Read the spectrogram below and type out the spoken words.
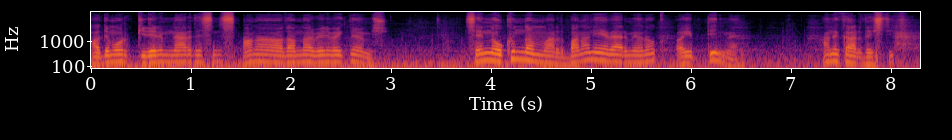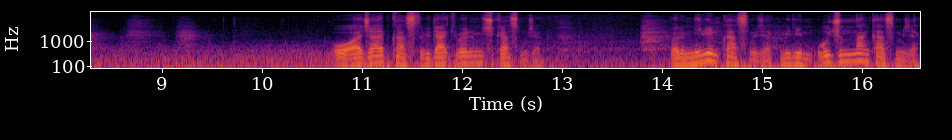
Hadi moruk gidelim neredesiniz? Ana adamlar beni beklememiş. Senin okun da mı vardı? Bana niye vermiyorsun ok? Ayıp değil mi? Hani kardeşlik? O acayip kastı. Bir dahaki bölüm hiç kasmayacak. Böyle milim kasmayacak. Milim. Ucundan kasmayacak.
